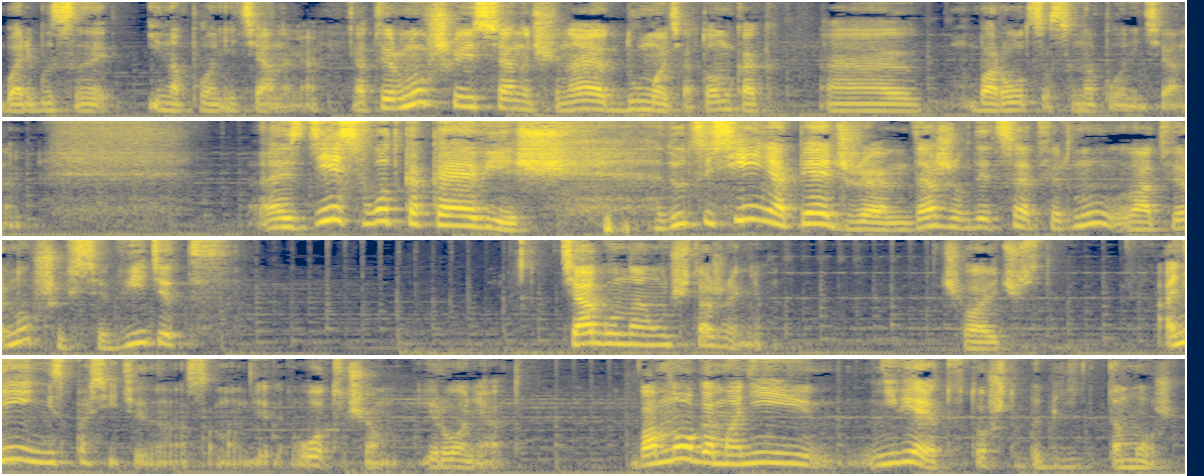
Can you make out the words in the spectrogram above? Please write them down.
борьбы с инопланетянами. Отвернувшиеся начинают думать о том, как э, бороться с инопланетянами. А здесь вот какая вещь. Дуцисень, опять же, даже в лице отверну, отвернувшихся видит тягу на уничтожение человечества. Они не спасители на самом деле. Вот в чем ирония. Во многом они не верят в то, что победить-то можно.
